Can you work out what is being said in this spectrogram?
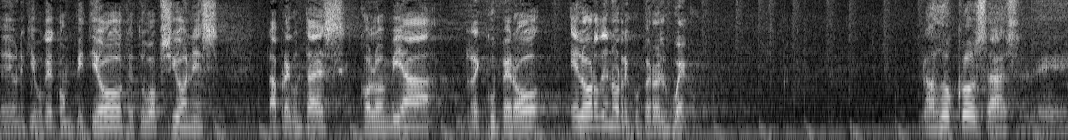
eh, un equipo que compitió, que tuvo opciones. La pregunta es, ¿Colombia recuperó el orden o recuperó el juego? Las dos cosas. Eh,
